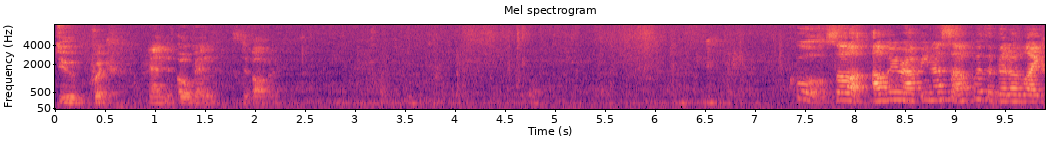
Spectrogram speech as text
do quick and open development. Cool. So I'll be wrapping us up with a bit of like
